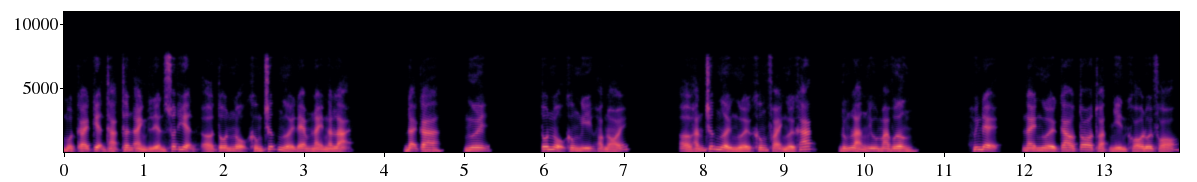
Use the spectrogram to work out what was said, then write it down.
một cái kiện thạc thân ảnh liền xuất hiện ở tôn ngộ không trước người đem này ngăn lại. Đại ca, ngươi. Tôn ngộ không nghi hoặc nói. Ở hắn trước người người không phải người khác, đúng là Ngưu Ma Vương. Huynh đệ, này người cao to thoạt nhìn khó đối phó,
